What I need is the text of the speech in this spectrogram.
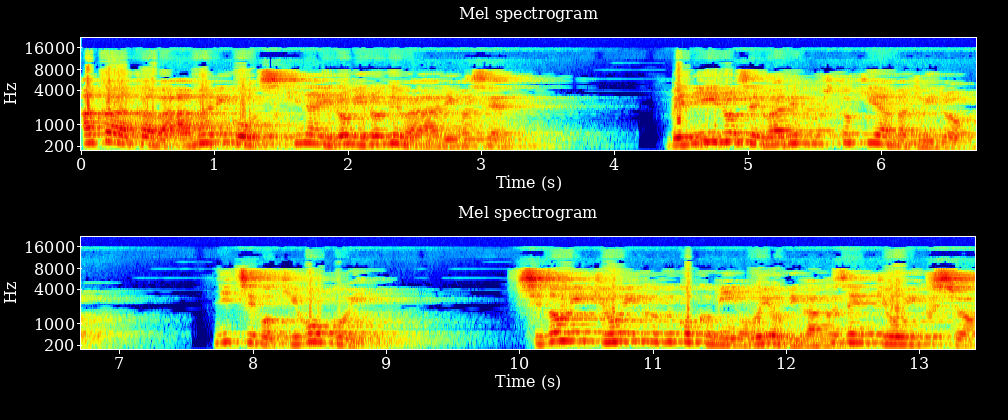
赤赤はあまりこう好きな色色ではありません。紅色ぜ割れふ太き山と色。日語基本語彙。指導医教育部国民及び学前教育所。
